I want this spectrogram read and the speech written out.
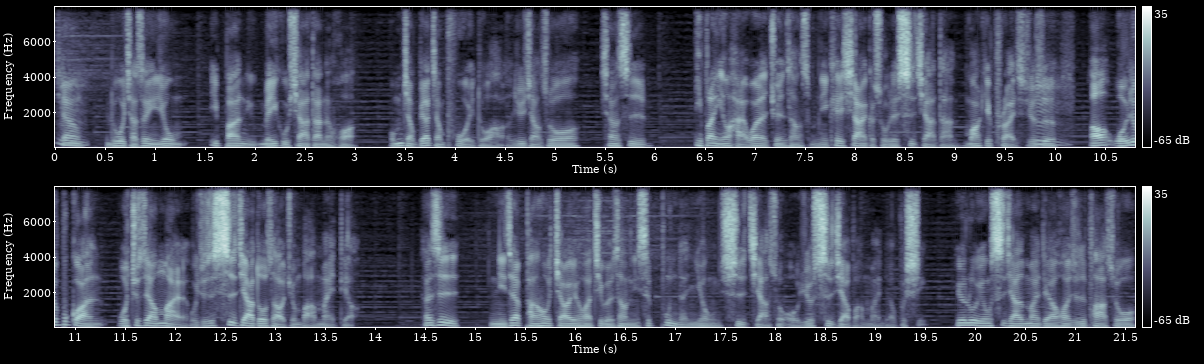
像如果假设你用一般美股下单的话，我们讲不要讲破尾多好了，就讲说像是。一般你用海外的券商什么，你可以下一个所谓的市价单 （market price），就是、嗯、哦，我就不管，我就是要卖了，我就是市价多少，我就把它卖掉。但是你在盘后交易的话，基本上你是不能用市价说，哦，我就市价把它卖掉，不行。因为如果用市价卖掉的话，就是怕说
